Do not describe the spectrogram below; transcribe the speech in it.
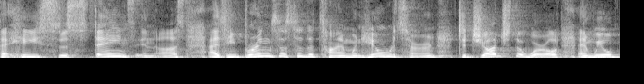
that he sustains in us as he brings us to the time when he'll return to judge the world and we will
